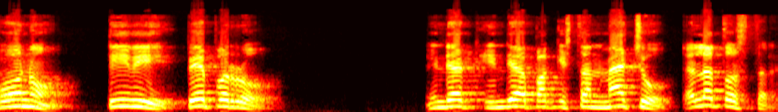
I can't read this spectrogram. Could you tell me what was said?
Phone TV paper India India Pakistan match ಎಲ್ಲ ತೋರಿಸ್ತಾರೆ.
